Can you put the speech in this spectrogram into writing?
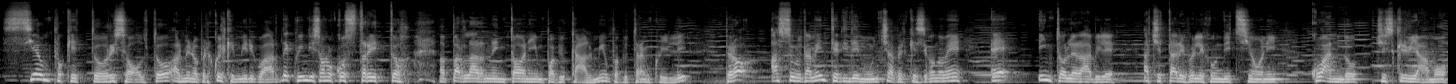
si è un pochetto risolto, almeno per quel che mi riguarda, e quindi sono costretto a parlarne in toni un po' più calmi, un po' più tranquilli però assolutamente di denuncia perché secondo me è intollerabile accettare quelle condizioni quando ci iscriviamo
